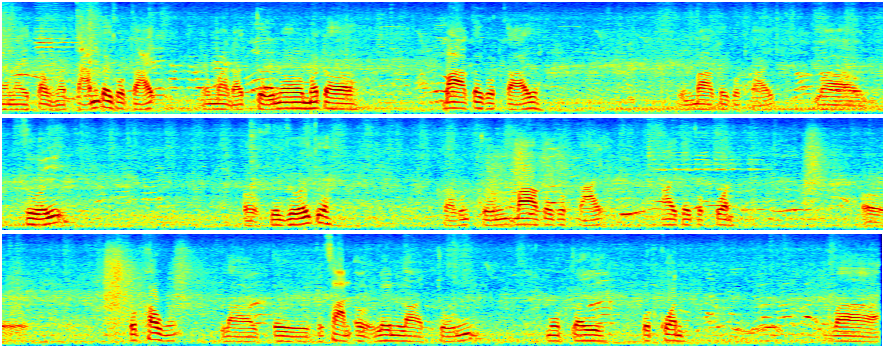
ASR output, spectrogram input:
Nhà này tổng là 8 cây cột cái nhưng mà đã trốn nó mất uh, cây cột cái rồi. Đến ba cây cột cái. Và dưới ở phía dưới kia và con trốn ba cây cột cái hai cây cột quần. Ở cột không ấy, là từ cái sàn ở lên là trốn một cây cột quần và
